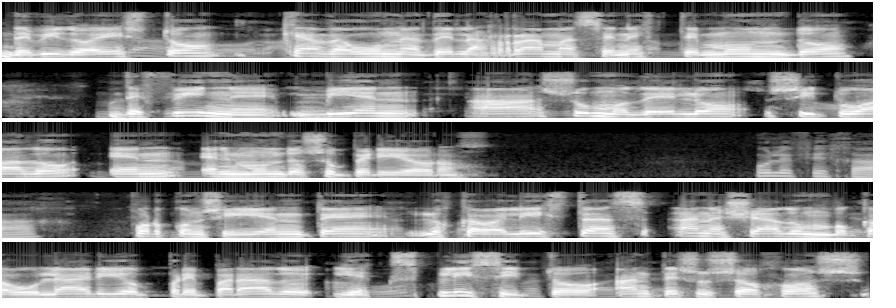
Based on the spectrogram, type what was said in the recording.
Debido a esto, cada una de las ramas en este mundo define bien a su modelo situado en el mundo superior. Por consiguiente, los cabalistas han hallado un vocabulario preparado y explícito ante sus ojos,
